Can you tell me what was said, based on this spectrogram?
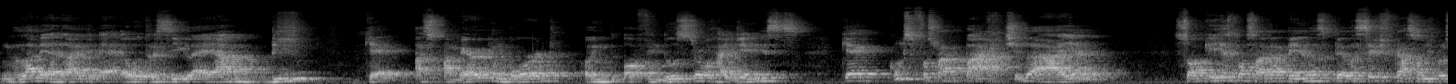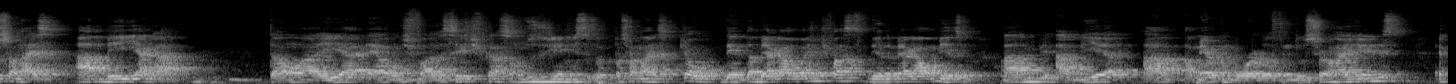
Na verdade, é outra sigla, é a BI, que é American Board of Industrial Hygienists, que é como se fosse uma parte da AIA, só que responsável apenas pela certificação de profissionais, ABIH. Então aí é é onde faz a certificação dos higienistas ocupacionais, que é o dentro da BHO, a gente faz dentro da BHO mesmo. A, a BIA, a American Board of Industrial Hygienists, é,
